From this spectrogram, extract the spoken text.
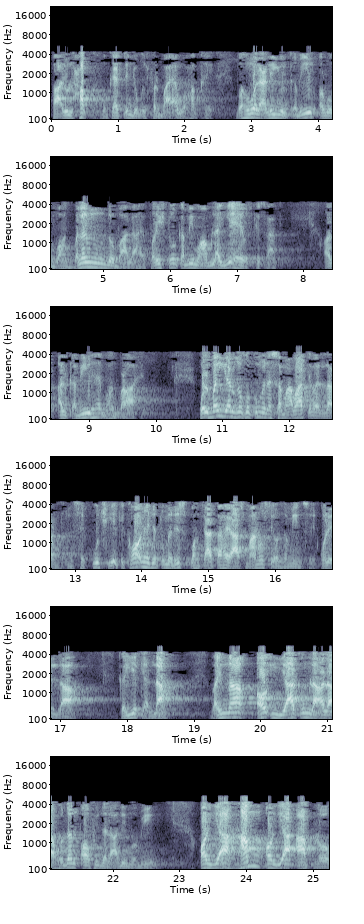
کال الحق، وہ کہتے ہیں جو کچھ فرمایا وہ حق ہے۔ وہ علی الکبیر، اور وہ بہت بلند و بالا ہے۔ فرشتوں کا بھی معاملہ یہ ہے اس کے ساتھ۔ اور الکبیر ہے، بہت بڑا ہے۔ بول بھائی عرضوں کو کم سماوات اللہ ان سے پوچھیے کہ کون ہے جو تمہیں رزق پہنچاتا ہے آسمانوں سے اور زمین سے؟ قل اللہ۔ کہیے کہ اللہ۔ بہنا اور یا کم لا ہدن اوفی دلال مبین اور یا ہم اور یا آپ لوگ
